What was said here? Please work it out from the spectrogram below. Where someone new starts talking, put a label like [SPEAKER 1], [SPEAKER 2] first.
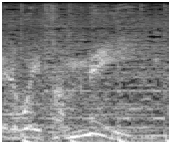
[SPEAKER 1] get away from me!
